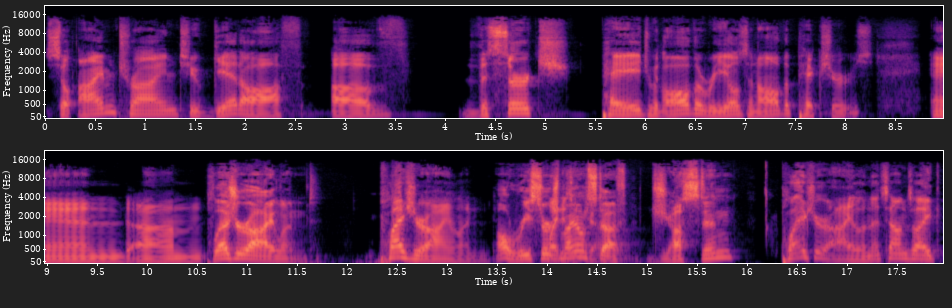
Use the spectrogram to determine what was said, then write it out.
So I'm trying to get off of the search page with all the reels and all the pictures and um, Pleasure Island. Pleasure Island. I'll research my own stuff. Justin? Pleasure Island. That sounds like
